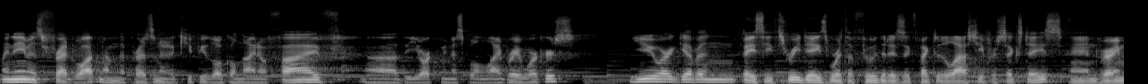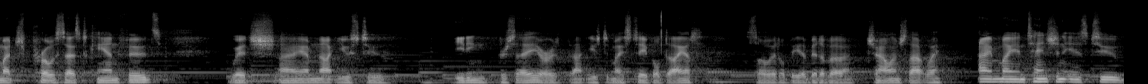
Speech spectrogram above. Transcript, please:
My name is Fred Watt, and I'm the president of CUPE Local 905, uh, the York Municipal and Library Workers. You are given basically three days worth of food that is expected to last you for six days, and very much processed canned foods, which I am not used to eating per se, or not used to my staple diet. So it'll be a bit of a challenge that way. I, my intention is to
